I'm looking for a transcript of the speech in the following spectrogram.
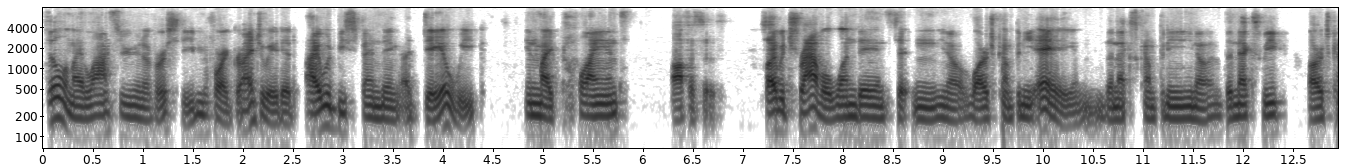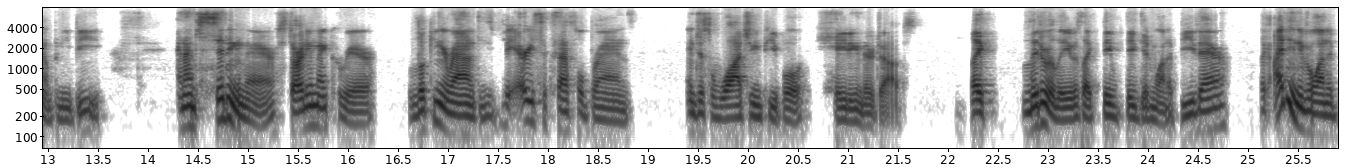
still in my last year of university, even before I graduated, I would be spending a day a week in my client offices. So I would travel one day and sit in, you know, large company A and the next company, you know, the next week, large company B. And I'm sitting there starting my career, looking around at these very successful brands and just watching people hating their jobs. Like literally, it was like they, they didn't want to be there like I didn't even want to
